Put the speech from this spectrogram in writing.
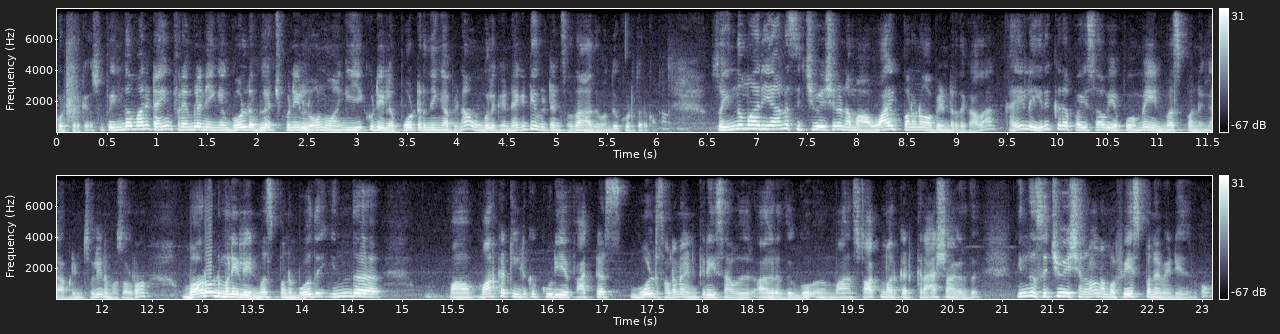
கொடுத்துருக்கு. ஸோ இப்போ இந்த மாதிரி டைம் ஃப்ரேமில் நீங்கள் கோல்டை பிளட்ஜ் பண்ணி லோன் வாங்கி ஈக்விட்டியில் போட்டிருந்தீங்க அப்படின்னா உங்களுக்கு நெகட்டிவ் ரிட்டர்ன்ஸ் தான் அது வந்து கொடுத்துருக்கும். ஸோ இந்த மாதிரியான சுச்சுவேஷனை நம்ம அவாய்ட் பண்ணணும் அப்படின்றதுக்காக தான் கையில் இருக்கிற பைசாவை எப்போவுமே இன்வெஸ்ட் பண்ணுங்க அப்படின்னு சொல்லி நம்ம சொல்கிறோம் பாரோடு மணியில் இன்வெஸ்ட் பண்ணும்போது இந்த மார்க்கெட்டில் இருக்கக்கூடிய ஃபேக்டர்ஸ் கோல்டு சடனாக இன்க்ரீஸ் ஆகுது ஆகிறது ஸ்டாக் மார்க்கெட் கிராஷ் ஆகுறது இந்த சுச்சுவேஷனால் நம்ம ஃபேஸ் பண்ண வேண்டியது இருக்கும்.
